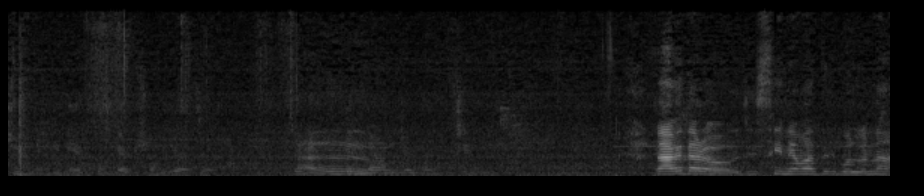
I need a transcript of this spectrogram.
চুন্নিগিরি এরকম ক্যাপশন দেওয়া যায়। টেকনিকের নাম যখন চুন্নিগিরি আমি দাঁড়াও যে সিনেমাতে বলল না?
